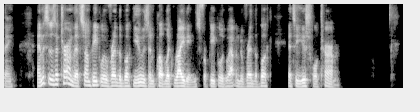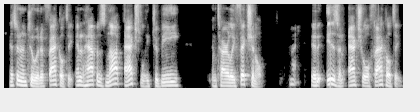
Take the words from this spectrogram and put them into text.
Okay. And this is a term that some people who've read the book use in public writings. For people who happen to have read the book, it's a useful term. It's an intuitive faculty, and it happens not actually to be entirely fictional. Right. It is an actual faculty.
